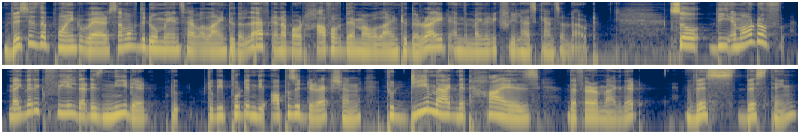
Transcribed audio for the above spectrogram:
This is the point where some of the domains have aligned to the left and about half of them have aligned to the right and the magnetic field has canceled out. So the amount of magnetic field that is needed to, to be put in the opposite direction to demagnetize the ferromagnet, this, this thing,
